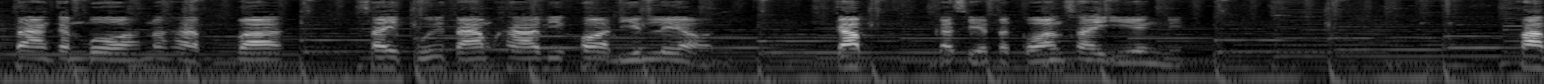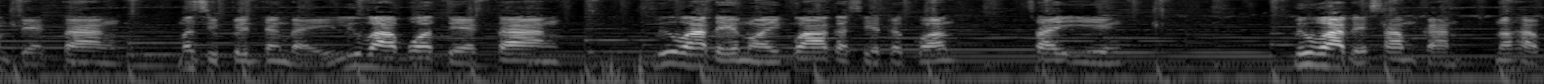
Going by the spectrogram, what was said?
กต่างกันบ่นะครับ ว่าใส่ปุ๋ยตามคาวิเคราะห์ดินแล้วกับเกษตรกรใส่เองนี่ความแตกต่างมันสิเป็นจังไดหรือว่าบ่แตกต่าง หรือว่าได้หน่อยกว่าเกษตรกรใส่เอง หรือว่าได้ซ้ำกันนะครับ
